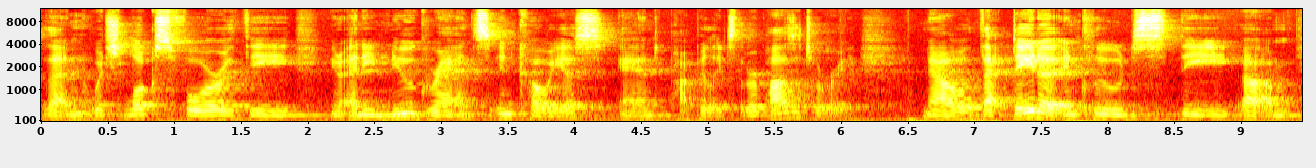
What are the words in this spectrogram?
then which looks for the you know any new grants in COEUS and populates the repository. Now that data includes the um,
